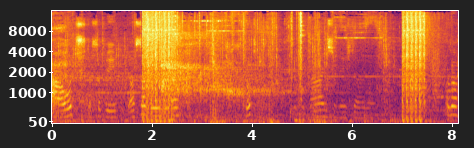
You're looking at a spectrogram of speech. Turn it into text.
Autsch. Das hat weh. Das hat weh. Gut. Nein, ist nicht, Alter. Oder?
